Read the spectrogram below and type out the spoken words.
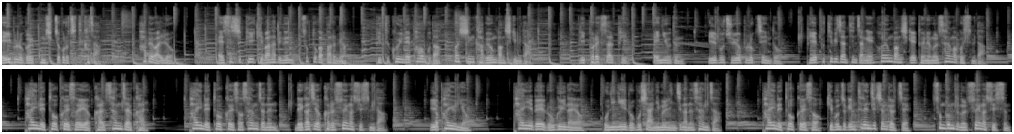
A 블록을 공식적으로 채택하자. 합의 완료. SCP 기반 합의는 속도가 빠르며 비트코인의 파워보다 훨씬 가벼운 방식입니다. 리퍼 XRP, NU 등 일부 주요 블록체인도 BFT 비잔틴장의 허용 방식의 변형을 사용하고 있습니다. 파이 네트워크에서의 역할, 사용자 역할. 파이 네트워크에서 사용자는 네 가지 역할을 수행할 수 있습니다. 1. 파이유니어. 파이 앱에 로그인하여 본인이 로봇이 아님을 인증하는 사용자. 파이 네트워크에서 기본적인 트랜잭션 결제, 송금 등을 수행할 수 있음.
